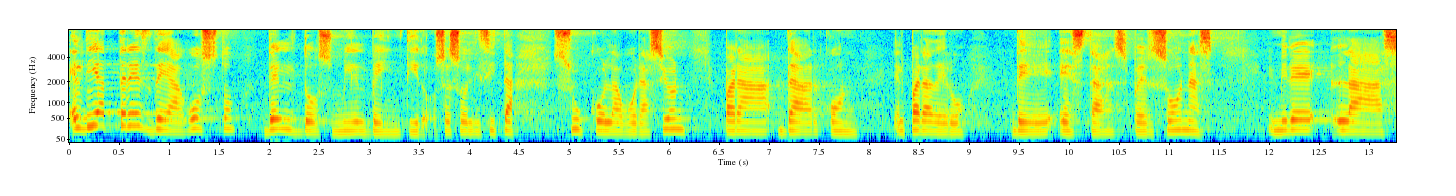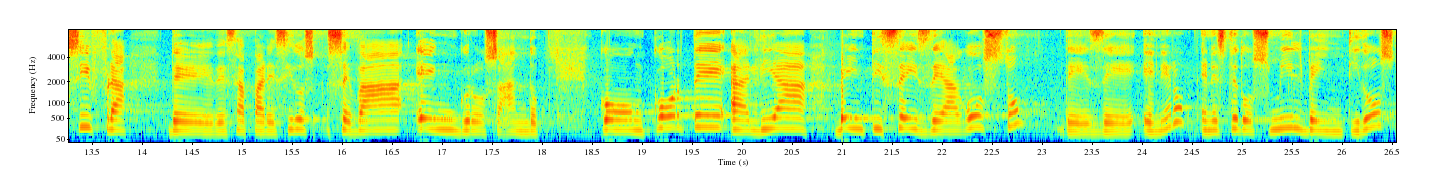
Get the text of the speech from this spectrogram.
el día 3 de agosto del 2022. Se solicita su colaboración para dar con el paradero de estas personas. Y mire, la cifra de desaparecidos se va engrosando. Con corte al día 26 de agosto, desde enero, en este 2022,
